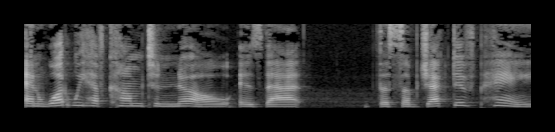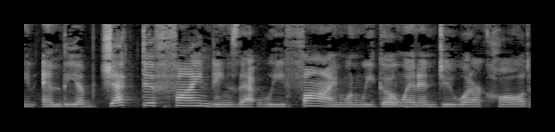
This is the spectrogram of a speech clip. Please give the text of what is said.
And what we have come to know is that the subjective pain and the objective findings that we find when we go in and do what are called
